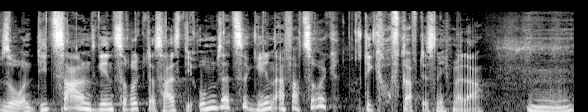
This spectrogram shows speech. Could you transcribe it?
so, und die Zahlen gehen zurück. Das heißt, die Umsätze gehen einfach zurück. Die Kaufkraft ist nicht mehr da. Mhm.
